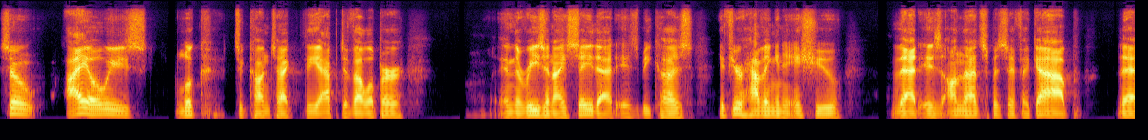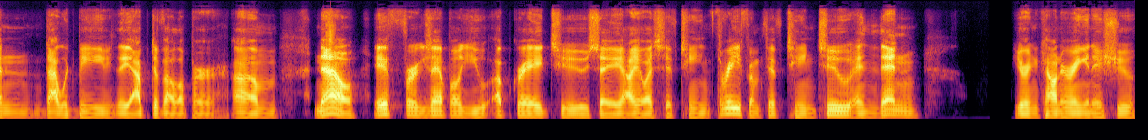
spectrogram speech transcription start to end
So I always look to contact the app developer and the reason I say that is because if you're having an issue that is on that specific app, then that would be the app developer. Um, now, if, for example, you upgrade to, say, iOS 15.3 from 15.2, and then you're encountering an issue,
